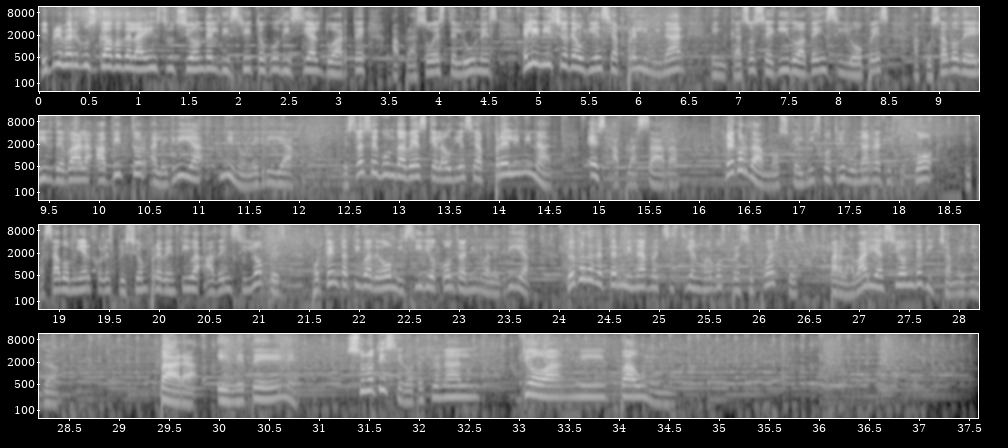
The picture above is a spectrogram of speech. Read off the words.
El primer juzgado de la instrucción del Distrito Judicial Duarte aplazó este lunes el inicio de audiencia preliminar en caso seguido a Densi López, acusado de herir de bala a Víctor Alegría, Nino Alegría. Es la segunda vez que la audiencia preliminar es aplazada. Recordamos que el mismo tribunal ratificó el pasado miércoles prisión preventiva a Densi López por tentativa de homicidio contra Nino Alegría, luego de determinar no existían nuevos presupuestos para la variación de dicha medida. Para NTN, su noticiero regional, Joanny Paulino.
